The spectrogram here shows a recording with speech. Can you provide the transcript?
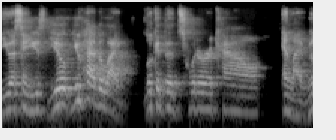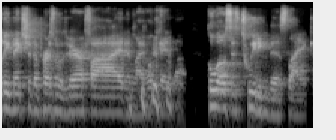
USC, you you you had to like look at the Twitter account and like really make sure the person was verified and like okay, like, who else is tweeting this? Like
